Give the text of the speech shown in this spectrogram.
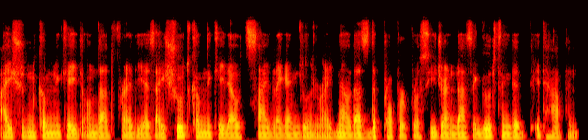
i shouldn't communicate on that thread yes i should communicate outside like i'm doing right now that's the proper procedure and that's a good thing that it happened.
